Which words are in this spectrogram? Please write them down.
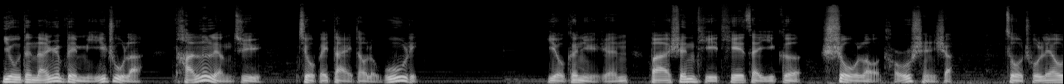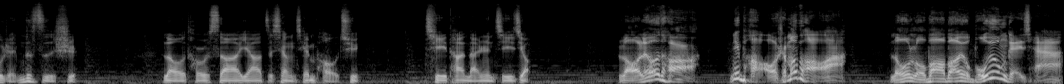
有的男人被迷住了，谈了两句就被带到了屋里。有个女人把身体贴在一个瘦老头身上，做出撩人的姿势。老头撒丫子向前跑去，其他男人鸡叫：“老刘头，你跑什么跑啊？搂搂抱抱又不用给钱。”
